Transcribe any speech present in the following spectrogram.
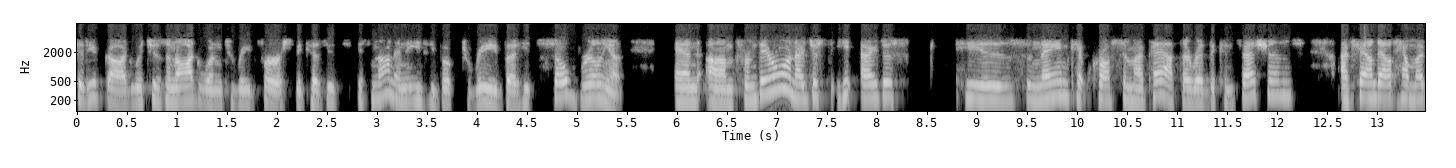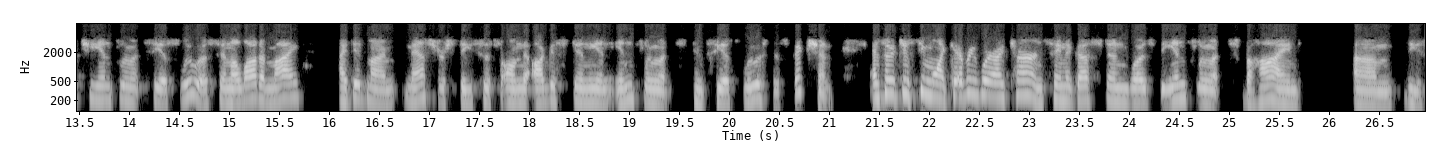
City of God, which is an odd one to read first because it's it's not an easy book to read, but it's so brilliant. And um, from there on, I just he, I just his name kept crossing my path. I read the Confessions. I found out how much he influenced C.S. Lewis, and a lot of my I did my master's thesis on the Augustinian influence in C.S. Lewis's fiction. And so it just seemed like everywhere I turned, St. Augustine was the influence behind um, these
